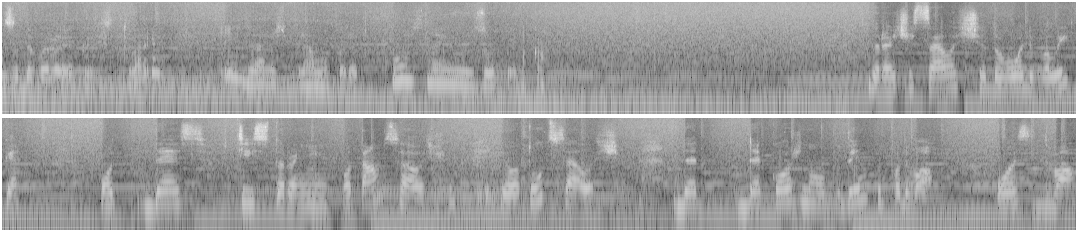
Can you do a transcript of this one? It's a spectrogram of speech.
Задавили якихось тварин і зараз прямо перед кузнею зупинка. До речі, селище доволі велике. От десь в тій стороні, отам селище, і отут селище, де, де кожного будинку по два. Ось два.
